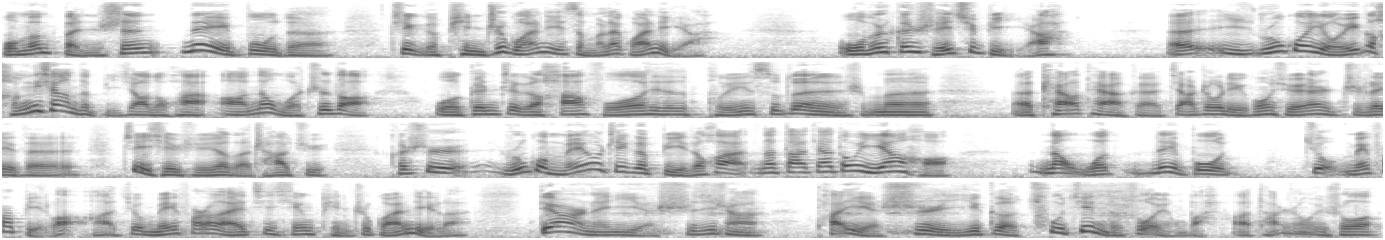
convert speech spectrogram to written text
我们本身内部的这个品质管理怎么来管理啊？我们跟谁去比啊？呃，如果有一个横向的比较的话，哦，那我知道我跟这个哈佛、普林斯顿什么。呃，Caltech、加州理工学院之类的这些学校的差距，可是如果没有这个比的话，那大家都一样好，那我内部就没法比了啊，就没法来进行品质管理了。第二呢，也实际上它也是一个促进的作用吧啊，他认为说，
